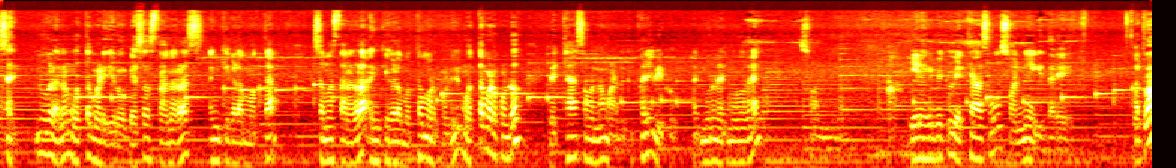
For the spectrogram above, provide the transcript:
ಸರಿ. ಇವುಗಳನ್ನು ಮೊತ್ತ ಮಾಡಿದ್ದೀವಿ. ನಾವು ಬೆಸ ಸ್ಥಾನಗಳ ಅಂಕಿಗಳ ಮೊತ್ತ ಸಮಸ್ಥಾನಗಳ ಅಂಕಿಗಳ ಮೊತ್ತ ಮಾಡ್ಕೊಂಡ್ವಿ. ಮೊತ್ತ ಮಾಡಿಕೊಂಡು ವ್ಯತ್ಯಾಸವನ್ನು ಮಾಡಬೇಕು. ಕಳಿಬೇಕು ಹದಿಮೂರು ಹದಿಮೂರು ಅಂದರೆ ಸೊನ್ನೆ. ಏನಾಗಿರ್ಬೇಕು ವ್ಯತ್ಯಾಸವು ಸೊನ್ನೆ ಆಗಿದ್ದಾರೆ ಅಥವಾ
